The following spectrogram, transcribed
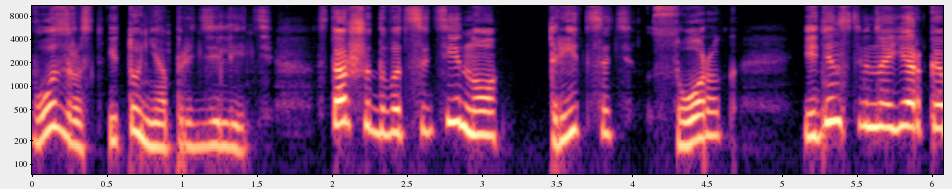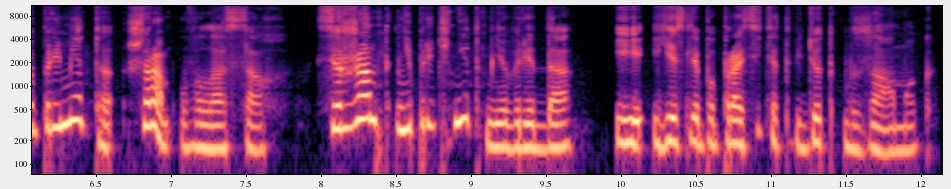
Возраст и то не определить. Старше двадцати, но тридцать, сорок. Единственная яркая примета – шрам в волосах. Сержант не причинит мне вреда. И, если попросить, отведет в замок.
